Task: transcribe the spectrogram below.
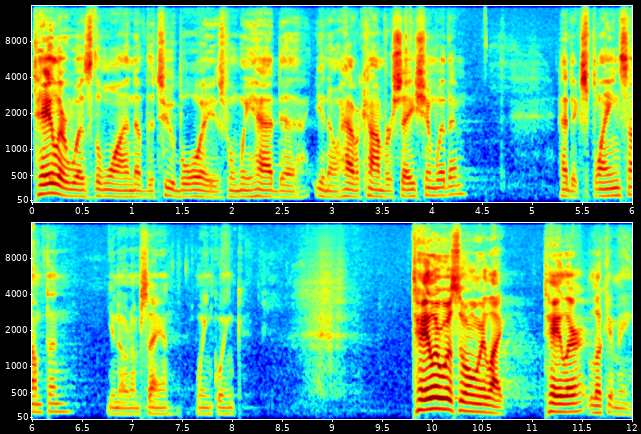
Taylor was the one of the two boys when we had to, you know, have a conversation with him, had to explain something. You know what I'm saying? Wink, wink. Taylor was the one we were like, Taylor, look at me.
